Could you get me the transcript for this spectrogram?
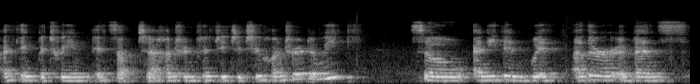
I think between it's up to 150 to 200 a week. So, and even with other events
